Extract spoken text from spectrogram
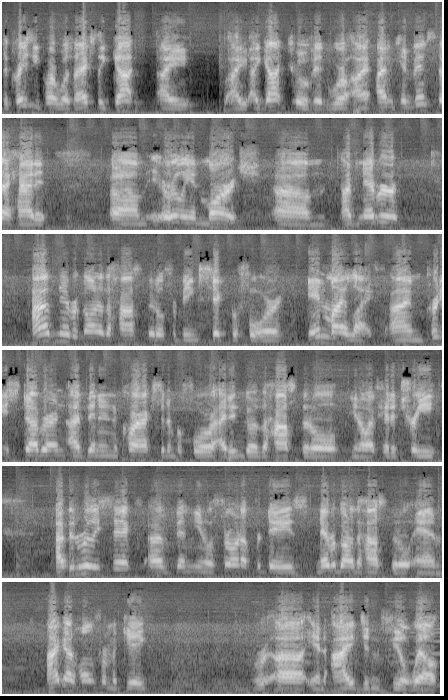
the crazy part was I actually got I I, I got COVID. Where I, I'm convinced I had it um, early in March. Um, I've never I've never gone to the hospital for being sick before in my life. I'm pretty stubborn. I've been in a car accident before. I didn't go to the hospital. You know, I've hit a tree. I've been really sick. I've been, you know, throwing up for days. Never gone to the hospital. And I got home from a gig, uh, and I didn't feel well.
